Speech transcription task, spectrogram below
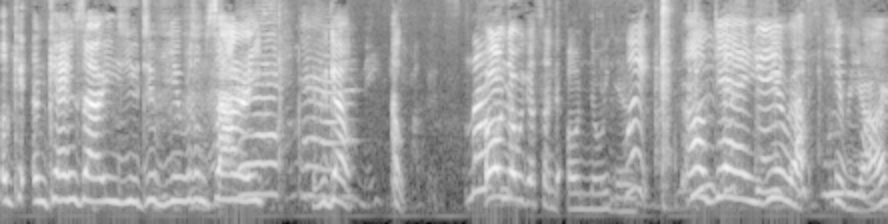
okay, okay, I'm sorry, YouTube viewers, I'm sorry. Here we go. Oh, Oh no, we got Sunday. Oh no, we didn't. Wait. oh yay, here, we- here we are.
